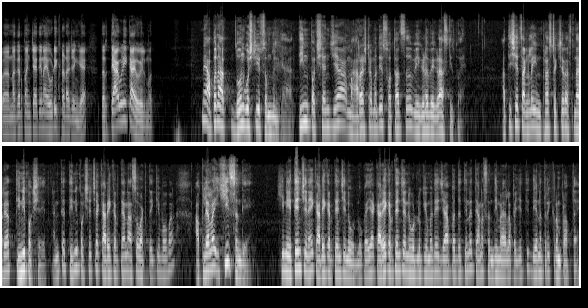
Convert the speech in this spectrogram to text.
नगरपंचायतींना एवढी खडाजंगी आहे. तर त्यावेळी काय होईल मग? नाही आपण आत- दोन गोष्टी समजून घ्या. तीन पक्षांच्या महाराष्ट्रामध्ये स्वतःचं वेगळं वेगळं अस्तित्व आहे. अतिशय चांगलं इन्फ्रास्ट्रक्चर असणाऱ्या तिन्ही पक्ष आहेत. आणि त्या तिन्ही पक्षाच्या कार्यकर्त्यांना असं वाटतं की बाबा आपल्याला हीच संधी आहे. ही नेत्यांची नाही कार्यकर्त्यांची निवडणूक आहे. या कार्यकर्त्यांच्या निवडणुकीमध्ये ज्या पद्धतीनं त्यांना संधी मिळायला पाहिजे ती देणं तरी क्रमप्राप्त आहे.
